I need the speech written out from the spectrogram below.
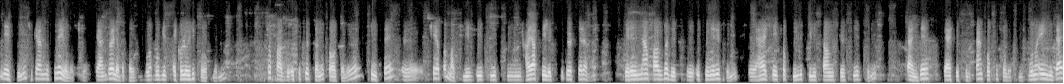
neslinin tükenmesine yol açıyor. Yani böyle bakalım. Bu, bu bir ekolojik problemi. Çok fazla ısıtırsanız ortalığı kimse e, şey yapamaz. Bir, bir, bir, bir hayat belirtisi gösteremez. Gereğinden fazla bir e, ısı verirseniz, e, her şey çok birlik gülistanlık gösterirseniz bence gerçekçilikten kopmuş olursunuz. Bunu en güzel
